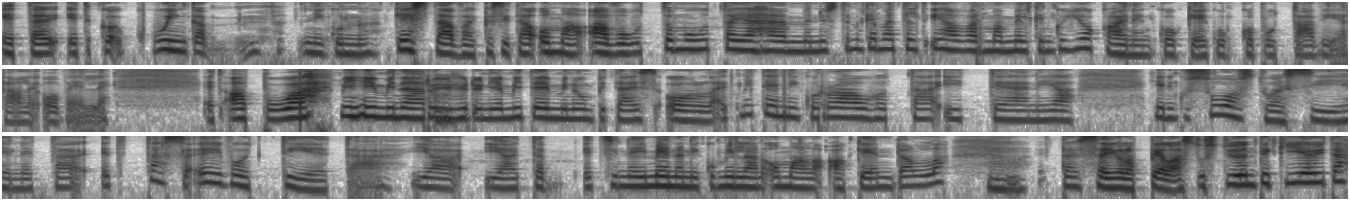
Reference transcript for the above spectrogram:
että, että kuinka niin kuin kestää vaikka sitä omaa avuttomuutta ja hämmennystä, mikä mä ajattelin, että ihan varmaan melkein niin kuin jokainen kokee, kun koputtaa vieraalle ovelle että apua, mihin minä ryhdyn ja miten minun pitäisi olla. Että miten niin kuin rauhoittaa itseään ja, ja niin kuin suostua siihen, että, että tässä ei voi tietää ja, ja että, että sinne ei mennä niin kuin millään omalla agendalla. Mm. Tässä ei olla pelastustyöntekijöitä,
